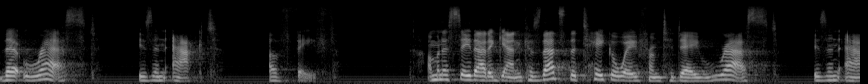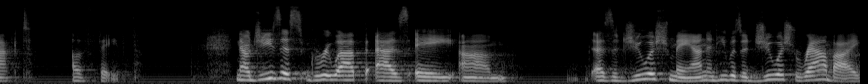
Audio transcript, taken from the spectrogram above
that rest is an act of faith. I'm going to say that again because that's the takeaway from today. Rest is an act of faith. Now, Jesus grew up as a, um, as a Jewish man, and he was a Jewish rabbi.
